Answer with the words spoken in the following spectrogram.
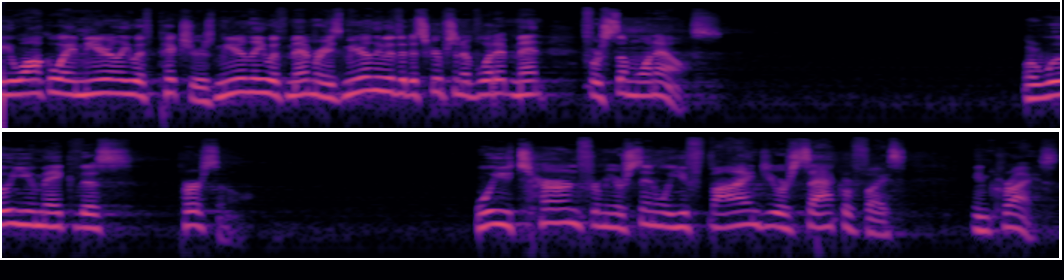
You walk away merely with pictures, merely with memories, merely with a description of what it meant for someone else? Or will you make this personal? Will you turn from your sin? Will you find your sacrifice in Christ?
